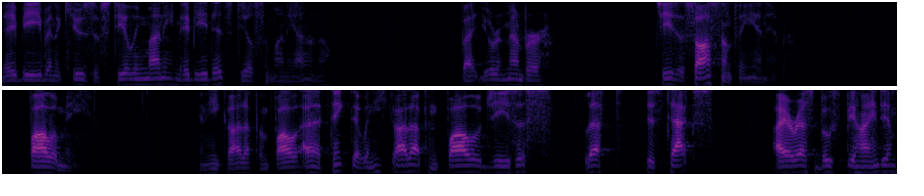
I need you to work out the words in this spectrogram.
maybe even accused of stealing money. Maybe he did steal some money, I don't know. But you remember, Jesus saw something in him. Follow me. And he got up and followed. And I think that when he got up and followed Jesus, left his tax IRS booth behind him,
